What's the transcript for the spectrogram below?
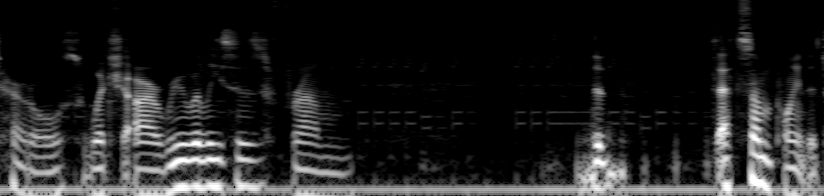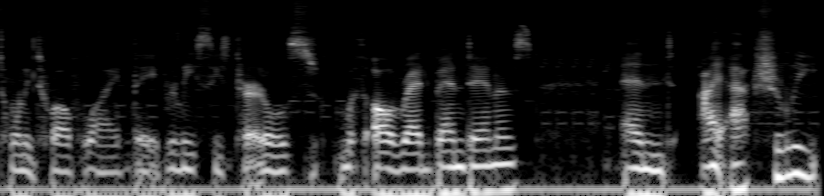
turtles, which are re-releases from the at some point the 2012 line they released these turtles with all red bandanas and I actually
